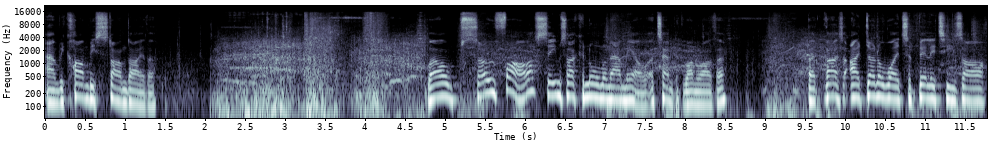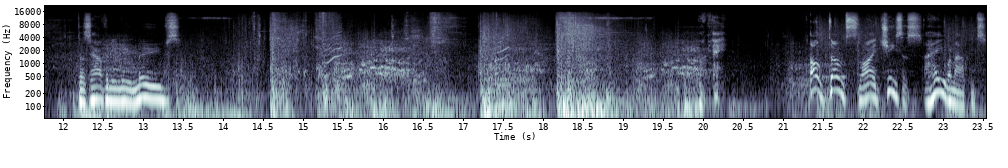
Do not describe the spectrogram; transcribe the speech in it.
And we can't be stunned either. Well, so far, seems like a normal Namielle, a tempered one rather. But guys, I don't know what its abilities are. Does it have any new moves? Oh, don't slide. Jesus. I hate when that happens.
